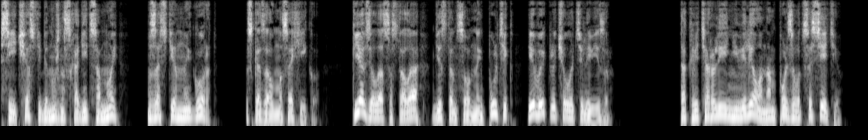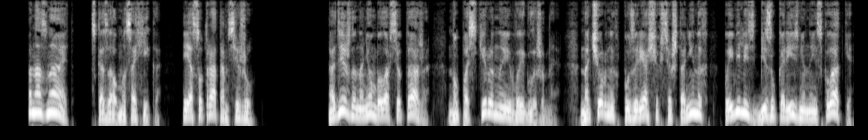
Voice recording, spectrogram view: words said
«Сейчас тебе нужно сходить со мной в застенный город», — сказал Масахико. Кья взяла со стола дистанционный пультик и выключила телевизор. «Так ведь Орли не велела нам пользоваться сетью». «Она знает», — сказал Масахико. «Я с утра там сижу». Одежда на нем была все та же, но постиранная и выглаженная. На черных пузырящихся штанинах появились безукоризненные складки,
